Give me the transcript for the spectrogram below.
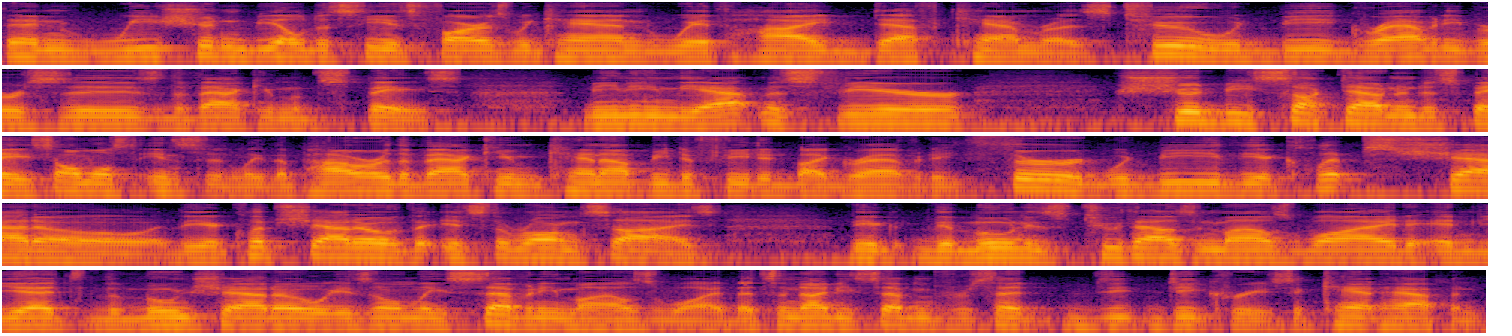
then we shouldn't be able to see as far as we can with high def cameras. Two would be gravity versus the vacuum of space, meaning the atmosphere should be sucked out into space almost instantly. The power of the vacuum cannot be defeated by gravity. Third would be the eclipse shadow. The eclipse shadow, it's the wrong size. The, the moon is 2,000 miles wide, and yet the moon shadow is only 70 miles wide. That's a 97% de decrease. It can't happen.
